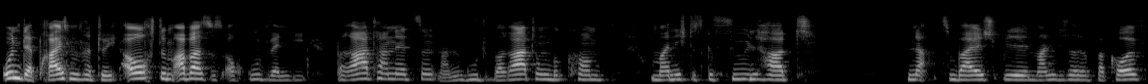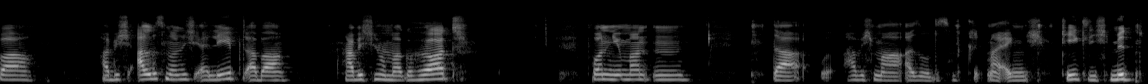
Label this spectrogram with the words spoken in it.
Und der Preis muss natürlich auch stimmen, aber es ist auch gut, wenn die Berater nett sind, man eine gute Beratung bekommt und man nicht das Gefühl hat, na, zum Beispiel manche Verkäufer habe ich alles noch nicht erlebt, aber habe ich noch mal gehört von jemandem, da habe ich mal, also das kriegt man eigentlich täglich mit,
